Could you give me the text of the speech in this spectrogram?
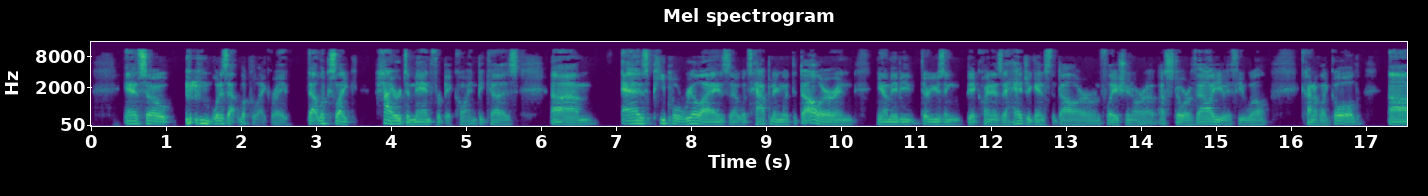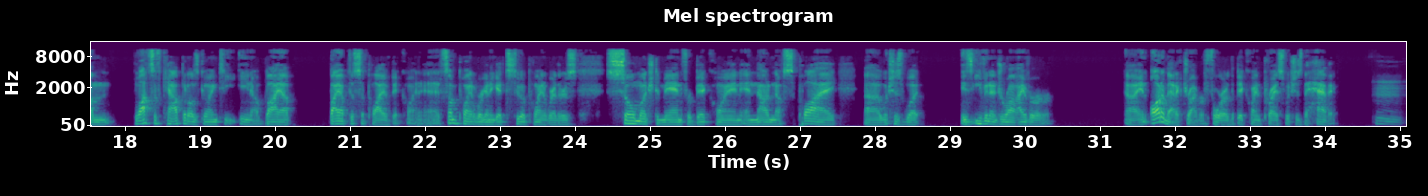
And so what does that look like, right? That looks like higher demand for Bitcoin because um, as people realize uh, what's happening with the dollar and you know maybe they're using bitcoin as a hedge against the dollar or inflation or a, a store of value if you will kind of like gold um, lots of capital is going to you know buy up buy up the supply of bitcoin and at some point we're going to get to a point where there's so much demand for bitcoin and not enough supply uh, which is what is even a driver uh, an automatic driver for the bitcoin price which is the halving hmm.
